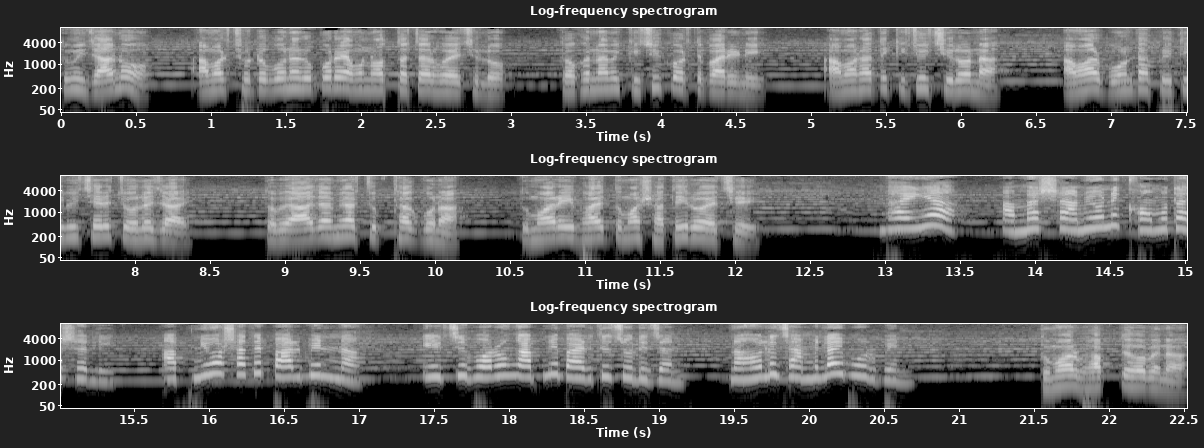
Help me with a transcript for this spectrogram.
তুমি জানো আমার ছোট বোনের উপরে এমন অত্যাচার হয়েছিল তখন আমি কিছুই করতে পারিনি। আমার হাতে কিছুই ছিল না। আমার বোনটা পৃথিবী ছেড়ে চলে যায়। তবে আজ আমি আর চুপ থাকব না। তোমার এই ভাই তোমার সাথেই রয়েছে। ভাইয়া আমার স্বামী অনেক ক্ষমতাশালী। আপনি ওর সাথে পারবেন না। এর চেয়ে বরং আপনি বাড়িতে চলে যান না হলে ঝামেলায় পড়বেন। তোমার ভাবতে হবে না।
